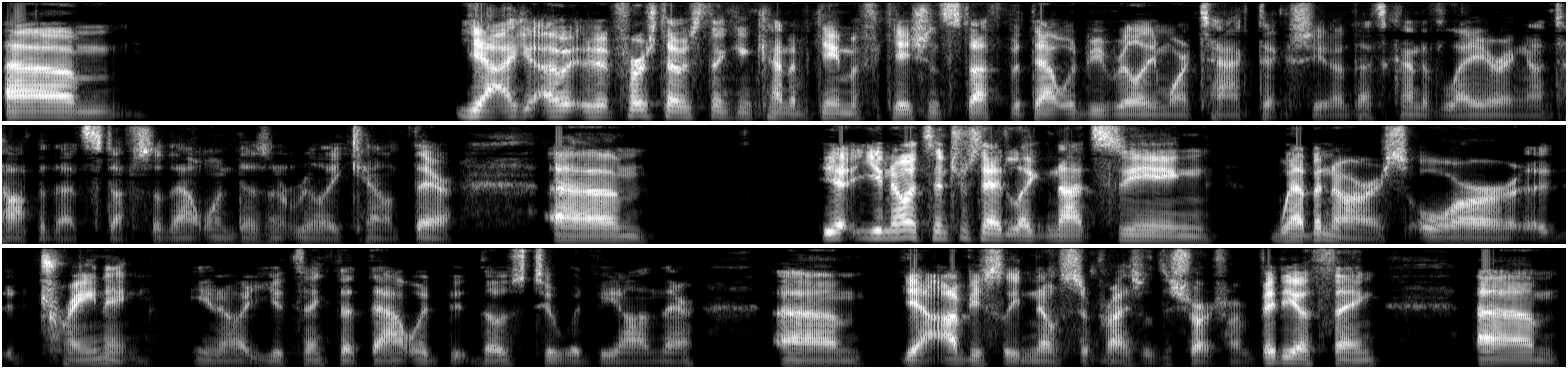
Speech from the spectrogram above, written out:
Um, yeah, I, I, at first I was thinking kind of gamification stuff, but that would be really more tactics. You know, that's kind of layering on top of that stuff. So that one doesn't really count there. Um, yeah, you know, it's interesting. Like not seeing webinars or uh, training. You know, you'd think that that would be those two would be on there. Um, yeah, obviously, no surprise with the short form video thing. Um,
